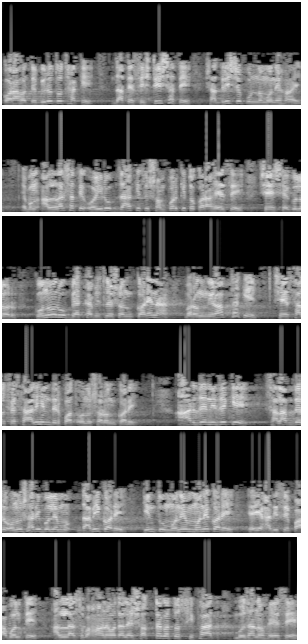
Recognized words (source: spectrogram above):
করা হতে বিরত থাকে, যাতে সৃষ্টির সাথে সাদৃশ্যপূর্ণ মনে হয় এবং আল্লাহর সাথে ওই রূপ যা কিছু সম্পর্কিত করা হয়েছে, সে সেগুলোর কোন রূপ ব্যাখ্যা বিশ্লেষণ করে না, বরং নীরব থাকে, সে সালফে সালিহিনদের পথ অনুসরণ করে। আর যে নিজেকে সালাবদের অনুসারী বলে দাবি করে, কিন্তু মনে মনে করে, এই হাদিসে পা বলতে আল্লাহ সুবাহনের সত্তাগত সিফাত বোঝানো হয়েছে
